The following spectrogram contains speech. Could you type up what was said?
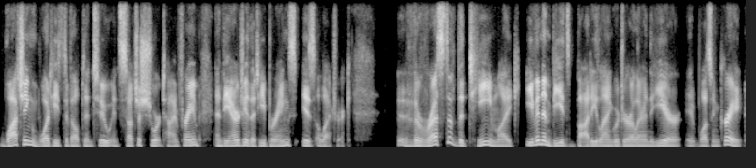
watching what he's developed into in such a short time frame and the energy that he brings is electric. The rest of the team, like even Embiid's body language earlier in the year, it wasn't great.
